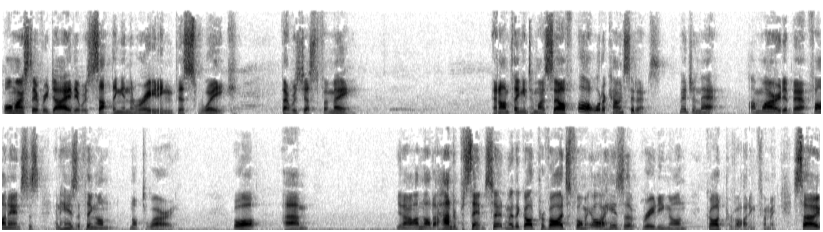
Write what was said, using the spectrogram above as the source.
Almost every day there was something in the reading this week that was just for me. And I'm thinking to myself, oh, what a coincidence. Imagine that. I'm worried about finances, and here's the thing on not to worry. Or, um, you know, I'm not 100% certain whether God provides for me. Oh, here's a reading on God providing for me. So,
